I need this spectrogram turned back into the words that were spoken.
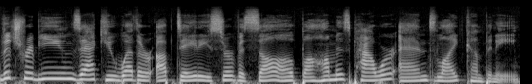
The Tribune's AccuWeather update a service of Bahamas Power and Light Company.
